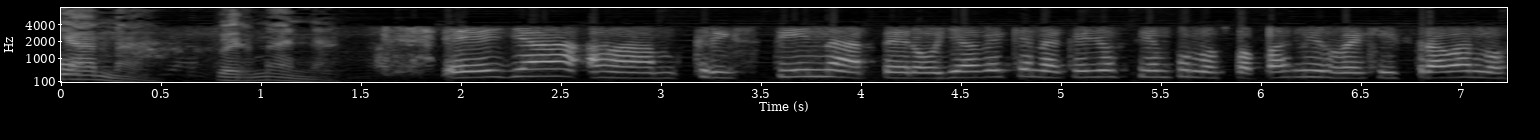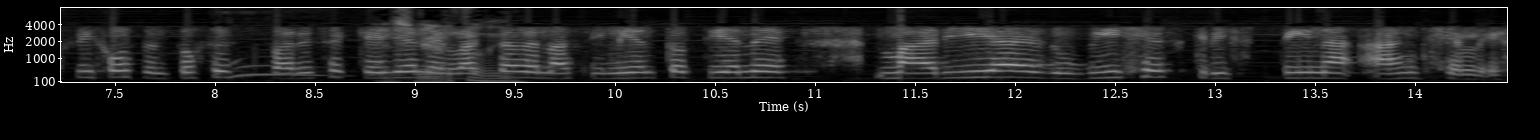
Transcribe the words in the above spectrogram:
llama tu hermana? Ella, am, Cristina, pero ya ve que en aquellos tiempos los papás ni registraban los hijos, entonces parece que ella en el acta de nacimiento tiene María Eduviges Cristina Ángeles.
